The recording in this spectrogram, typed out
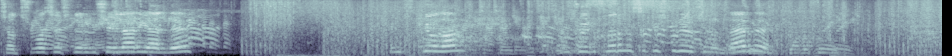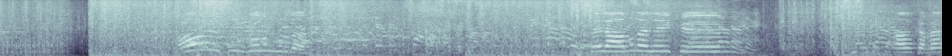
Çatışma sesleri bir şeyler geldi. Kim sıkıyor lan? Bu çocukları mı sıkıştırıyorsunuz? Nerede? Ne yapıyorsunuz oğlum burada? Selamun aleyküm. Kanka ben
